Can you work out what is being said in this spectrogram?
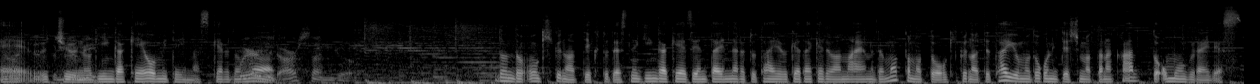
えー宇宙の銀河系を見ていますけれども?どんどん大きくなっていくとですね銀河系全体になると太陽系だけではないのでもっともっと大きくなって太陽もどこに行ってしまったのかと思うぐらいです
